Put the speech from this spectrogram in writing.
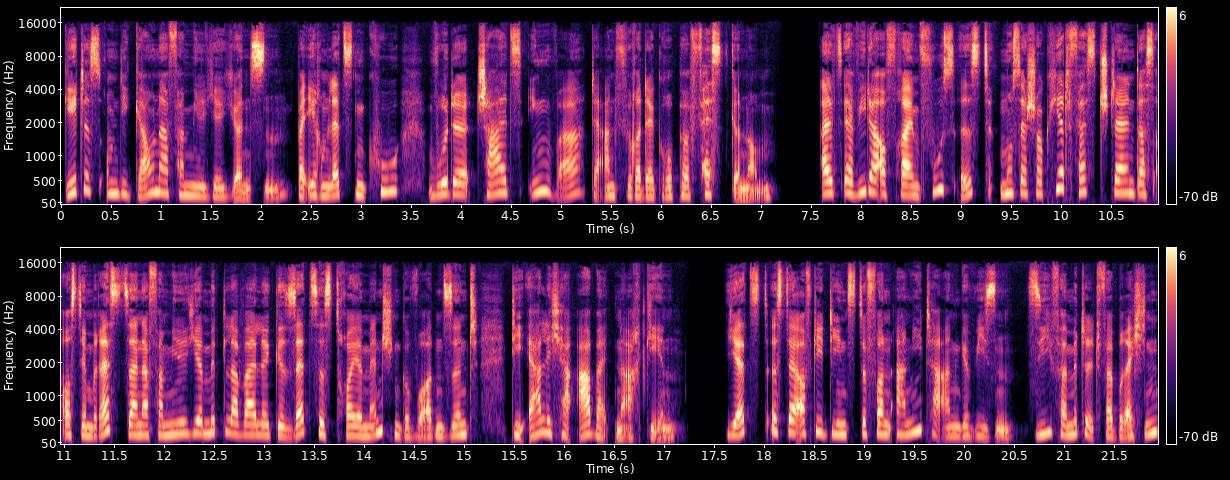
geht es um die Gaunerfamilie Jönsson. Bei ihrem letzten Coup wurde Charles Ingvar, der Anführer der Gruppe, festgenommen. Als er wieder auf freiem Fuß ist, muss er schockiert feststellen, dass aus dem Rest seiner Familie mittlerweile gesetzestreue Menschen geworden sind, die ehrlicher Arbeit nachgehen. Jetzt ist er auf die Dienste von Anita angewiesen. Sie vermittelt Verbrechen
